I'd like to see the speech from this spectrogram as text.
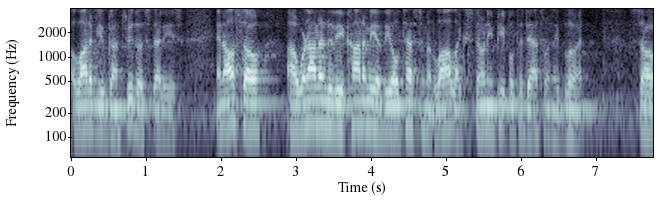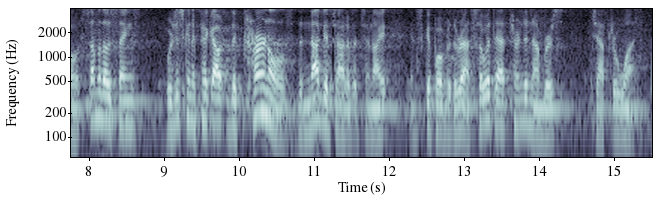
a lot of you have gone through those studies. And also, uh, we're not under the economy of the Old Testament law, like stoning people to death when they blew it. So, some of those things, we're just going to pick out the kernels, the nuggets out of it tonight, and skip over the rest. So, with that, turn to Numbers chapter 1.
